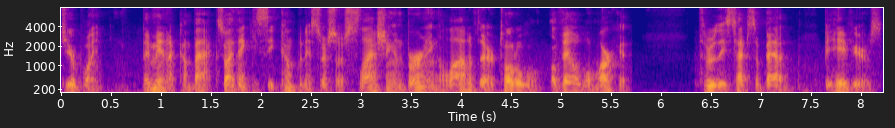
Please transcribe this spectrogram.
To your point, they may not come back. So I think you see companies are sort of slashing and burning a lot of their total available market through these types of bad behaviors.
